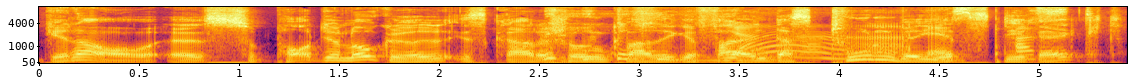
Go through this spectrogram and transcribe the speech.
Genau, äh, Support Your Local ist gerade schon quasi gefallen. ja, das tun wir jetzt direkt,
